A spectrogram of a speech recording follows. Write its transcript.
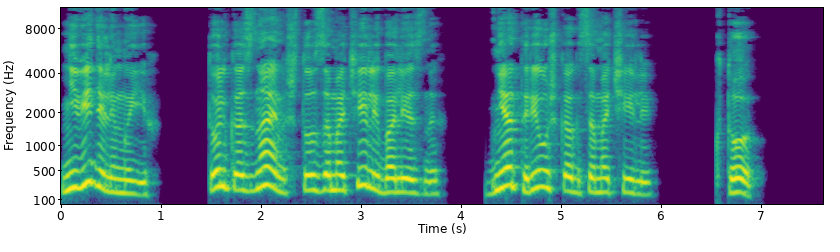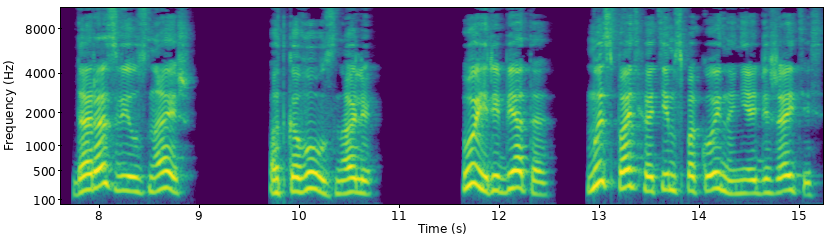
«Не видели мы их, только знаем, что замочили болезных. Дня три уж как замочили». «Кто?» «Да разве узнаешь?» «От кого узнали?» «Ой, ребята, мы спать хотим спокойно, не обижайтесь.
